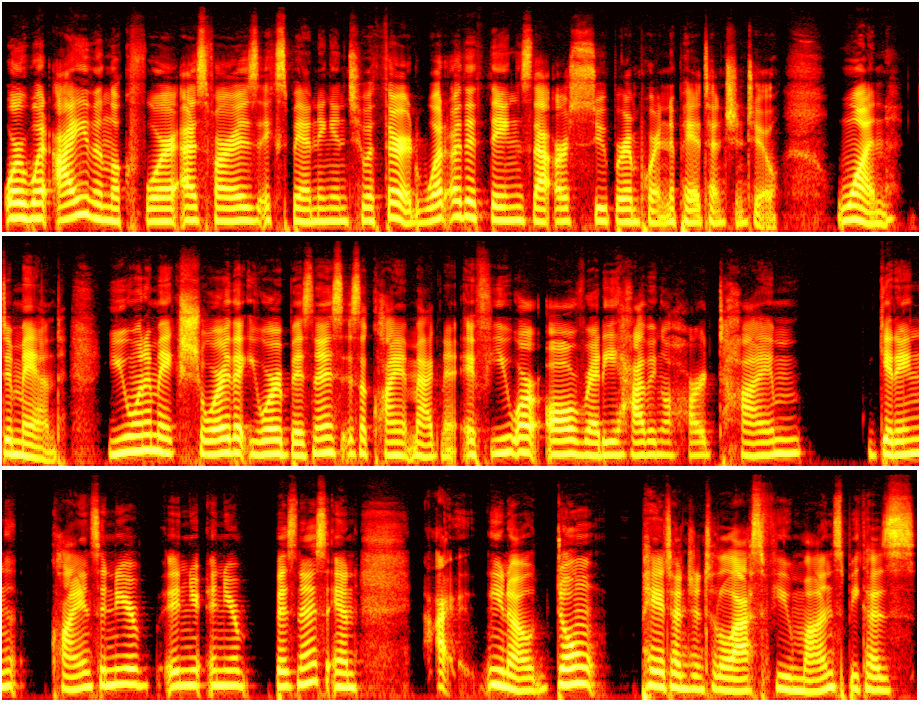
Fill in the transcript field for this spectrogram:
or what I even look for as far as expanding into a third. What are the things that are super important to pay attention to? One, demand. You want to make sure that your business is a client magnet. If you are already having a hard time getting clients into your in your in your business and I you know, don't pay attention to the last few months because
